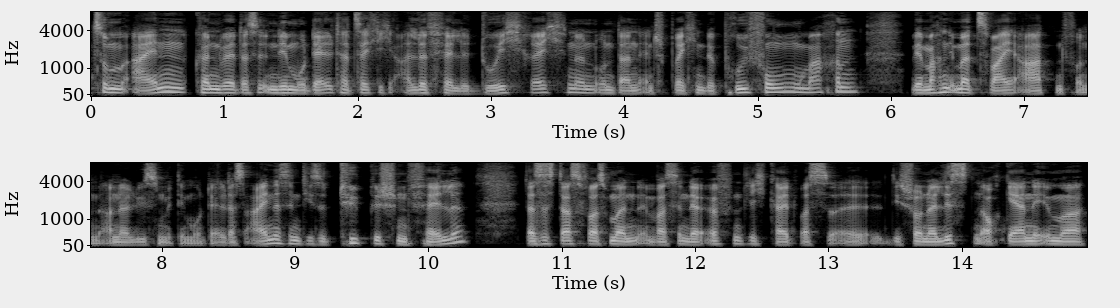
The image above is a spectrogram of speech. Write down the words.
Zum einen können wir das in dem Modell tatsächlich alle Fälle durchrechnen und dann entsprechende Prüfungen machen. Wir machen immer zwei Arten von Analysen mit dem Modell. Das eine sind diese typischen Fälle. Das ist das, was man, was in der Öffentlichkeit, was äh, die Journalisten auch gerne immer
